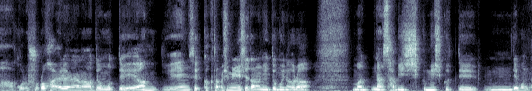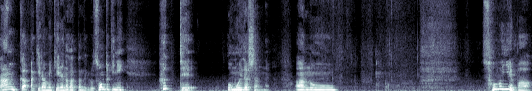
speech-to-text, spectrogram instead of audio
ああ、これ風呂入れねえなって思って、えー、あん、えー、せっかく楽しみにしてたのにって思いながら、まあ、な、寂しく飯食って、うんでもなんか諦めきれなかったんだけど、その時に、ふって思い出したのね。あのー、そういえば、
